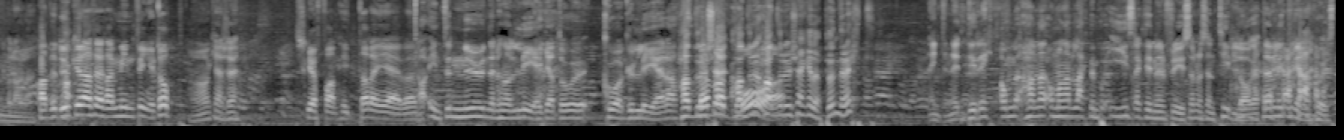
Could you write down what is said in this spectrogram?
inte på naglarna. Hade du kunnat äta min fingertopp? Ja, kanske. Ska jag fan hitta den jäveln. Ja, inte nu när den har legat och koagulerat. Hade, du Men kä- vadå? hade, du, hade du käkat upp den direkt? Nej, inte nej, direkt. Om han, om han hade lagt den på is, lagt in den i frysen och sen tillagat den lite grann schysst.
